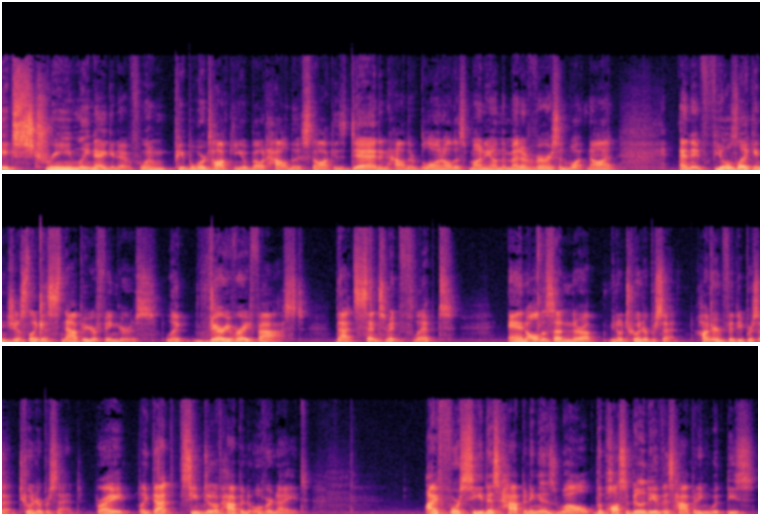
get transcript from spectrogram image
extremely negative when people were talking about how the stock is dead and how they're blowing all this money on the metaverse and whatnot. And it feels like in just like a snap of your fingers, like very, very fast, that sentiment flipped and all of a sudden they're up, you know, 200%, 150%, 200%, right? Like that seemed to have happened overnight. I foresee this happening as well. The possibility of this happening with these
